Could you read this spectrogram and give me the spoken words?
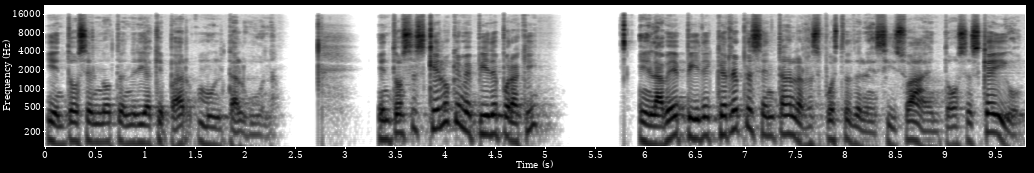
Y entonces él no tendría que pagar multa alguna. Entonces, ¿qué es lo que me pide por aquí? En la B pide que representan las respuestas del inciso A. Entonces, ¿qué digo?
